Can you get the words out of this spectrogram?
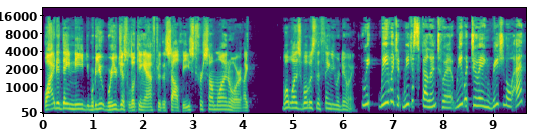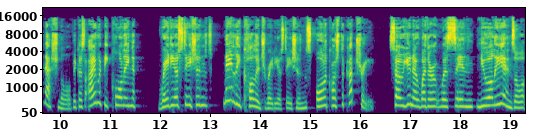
why did they need, were you, were you just looking after the Southeast for someone or like, what was what was the thing you were doing? We we would we just fell into it. We were doing regional and national because I would be calling radio stations, mainly college radio stations, all across the country. So you know whether it was in New Orleans or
